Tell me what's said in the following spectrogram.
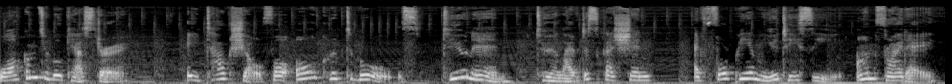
Welcome to Bullcaster, a talk show for all crypto bulls. Tune in to a live discussion at 4 p.m. UTC on Friday.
